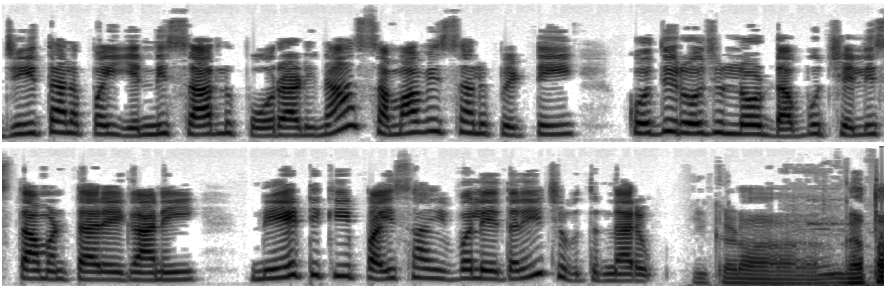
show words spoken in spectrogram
జీతాలపై ఎన్నిసార్లు పోరాడినా సమావేశాలు పెట్టి కొద్ది రోజుల్లో డబ్బు చెల్లిస్తామంటారే గాని నేటికి పైసా ఇవ్వలేదని చెబుతున్నారు. ఇక్కడ గత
